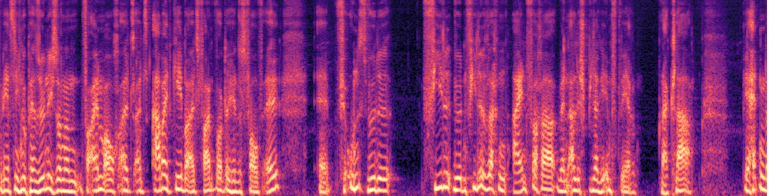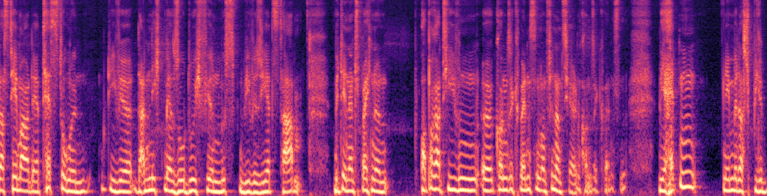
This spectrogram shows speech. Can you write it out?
und jetzt nicht nur persönlich, sondern vor allem auch als, als Arbeitgeber, als Verantwortlicher des VfL, äh, für uns würde viel, würden viele Sachen einfacher, wenn alle Spieler geimpft wären. Na klar. Wir hätten das Thema der Testungen, die wir dann nicht mehr so durchführen müssten, wie wir sie jetzt haben, mit den entsprechenden operativen äh, Konsequenzen und finanziellen Konsequenzen. Wir hätten, nehmen wir das Spiel,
